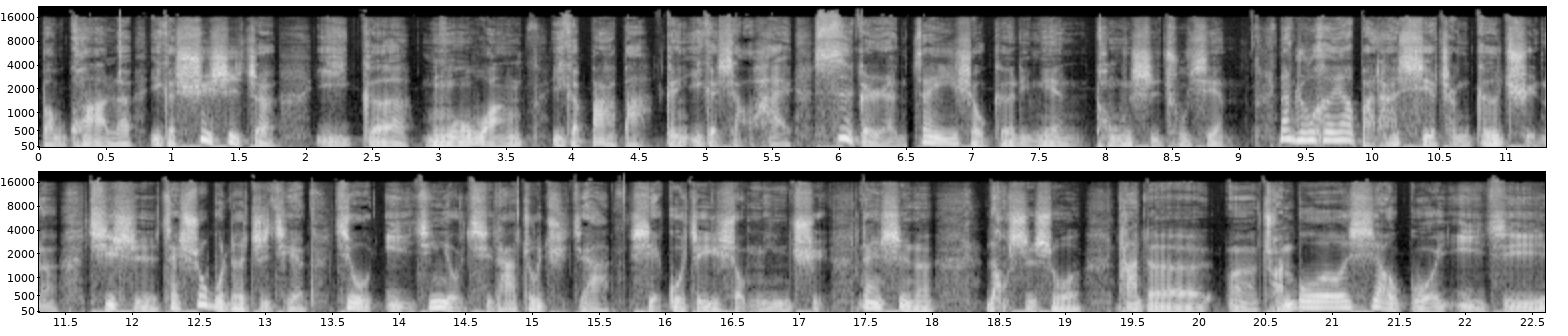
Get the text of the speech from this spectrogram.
包括了一个叙事者、一个魔王、一个爸爸跟一个小孩，四个人在一首歌里面同时出现。那如何要把它写成歌曲呢？其实，在舒伯特之前就已经有其他作曲家写过这一首名曲，但是呢，老实说，它的呃传播效果以及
